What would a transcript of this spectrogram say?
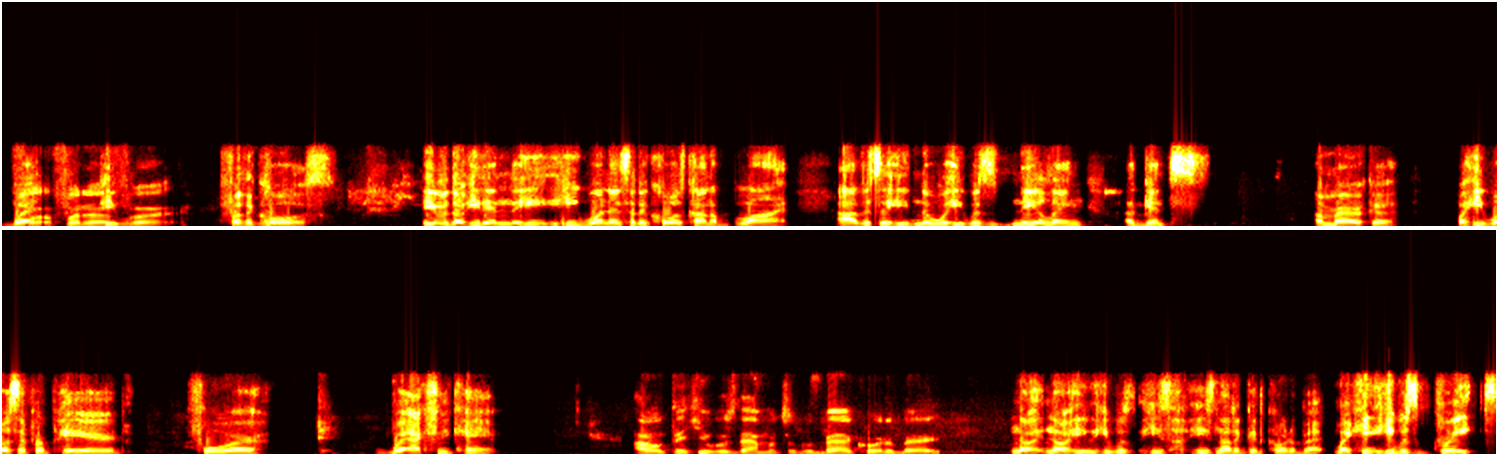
But for, for the for for the cause. Even though he didn't, he he went into the cause kind of blind. Obviously, he knew what he was kneeling against America, but he wasn't prepared for what actually came. I don't think he was that much of a bad quarterback. No, no, he he was he's he's not a good quarterback. Like he he was great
